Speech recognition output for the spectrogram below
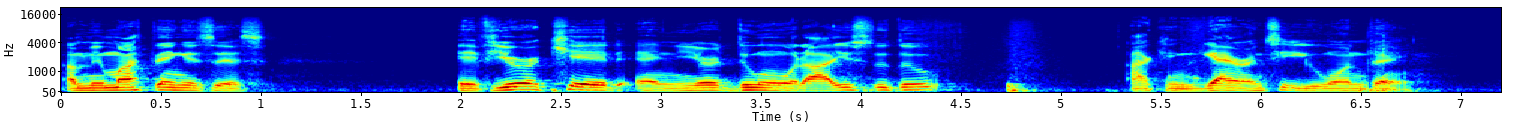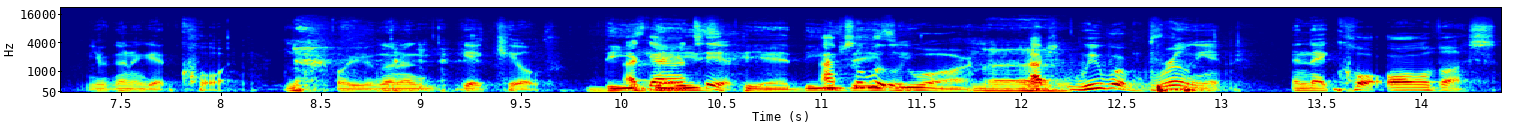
I mean, my thing is this if you're a kid and you're doing what I used to do, I can guarantee you one thing you're going to get caught or you're going to get killed. These I guarantee days, it. yeah, these Absolutely. days you are. Abs- We were brilliant and they caught all of us.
